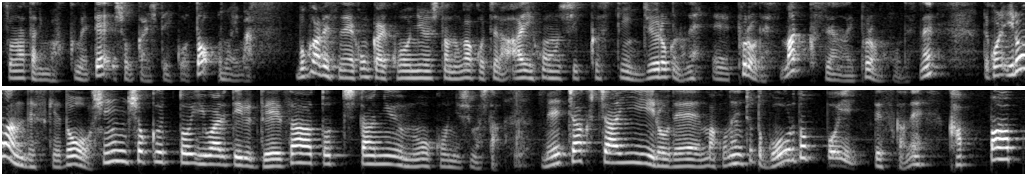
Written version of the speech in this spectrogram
そのあたりも含めて紹介していこうと思います。僕はですね今回購入したのがこちら iPhone1616 のね、えー、プロです。MAX じゃないプロの方ですね。でこれ色なんですけど新色と言われているデザートチタニウムを購入しました。めちゃくちゃいい色で、まあ、この辺ちょっとゴールドっぽいですかね。カッパーっ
